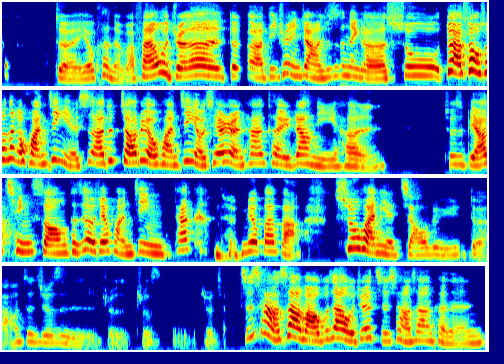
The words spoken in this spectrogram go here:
对，有可能吧。反正我觉得，对啊，的确你讲的就是那个书，对啊，所以我说那个环境也是啊，就焦虑的环境，有些人他可以让你很就是比较轻松，可是有些环境它可能没有办法舒缓你的焦虑，对啊，这就是就是就是就这样。职场上吧，我不知道，我觉得职场上可能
